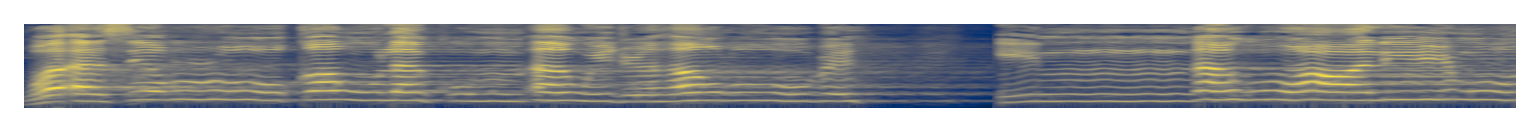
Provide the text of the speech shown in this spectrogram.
وأسروا قولكم أو اجهروا به إنه عليم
